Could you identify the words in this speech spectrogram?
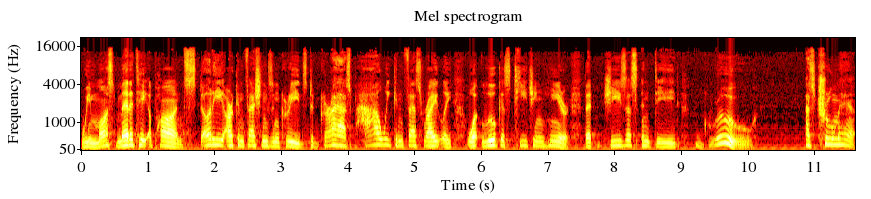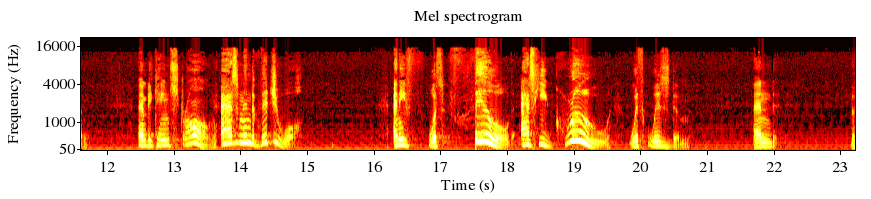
We must meditate upon, study our confessions and creeds to grasp how we confess rightly what Luke is teaching here that Jesus indeed grew as true man and became strong as an individual. And he was filled as he grew with wisdom and the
